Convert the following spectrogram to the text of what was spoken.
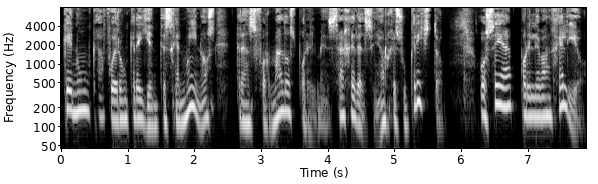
que nunca fueron creyentes genuinos transformados por el mensaje del Señor Jesucristo, o sea, por el Evangelio,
